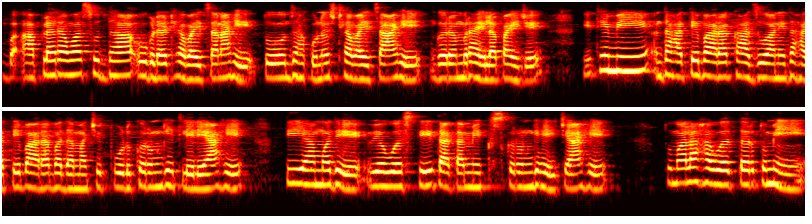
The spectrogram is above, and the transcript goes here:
आपला रवासुद्धा उघडा ठेवायचा नाही. तो झाकूनच ठेवायचा आहे. गरम राहायला पाहिजे. इथे मी दहा ते बारा काजू आणि दहा ते बारा बदामाची पूड करून घेतलेली आहे. ती यामध्ये व्यवस्थित आता मिक्स करून घ्यायची आहे. तुम्हाला हवं तर तुम्ही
